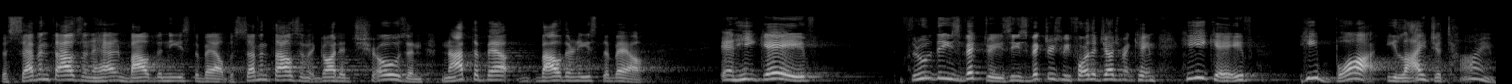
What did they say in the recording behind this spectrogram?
The 7,000 that hadn't bowed the knees to Baal, the 7,000 that God had chosen not to bow, bow their knees to Baal. And he gave, through these victories, these victories before the judgment came, he gave, he bought Elijah time.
